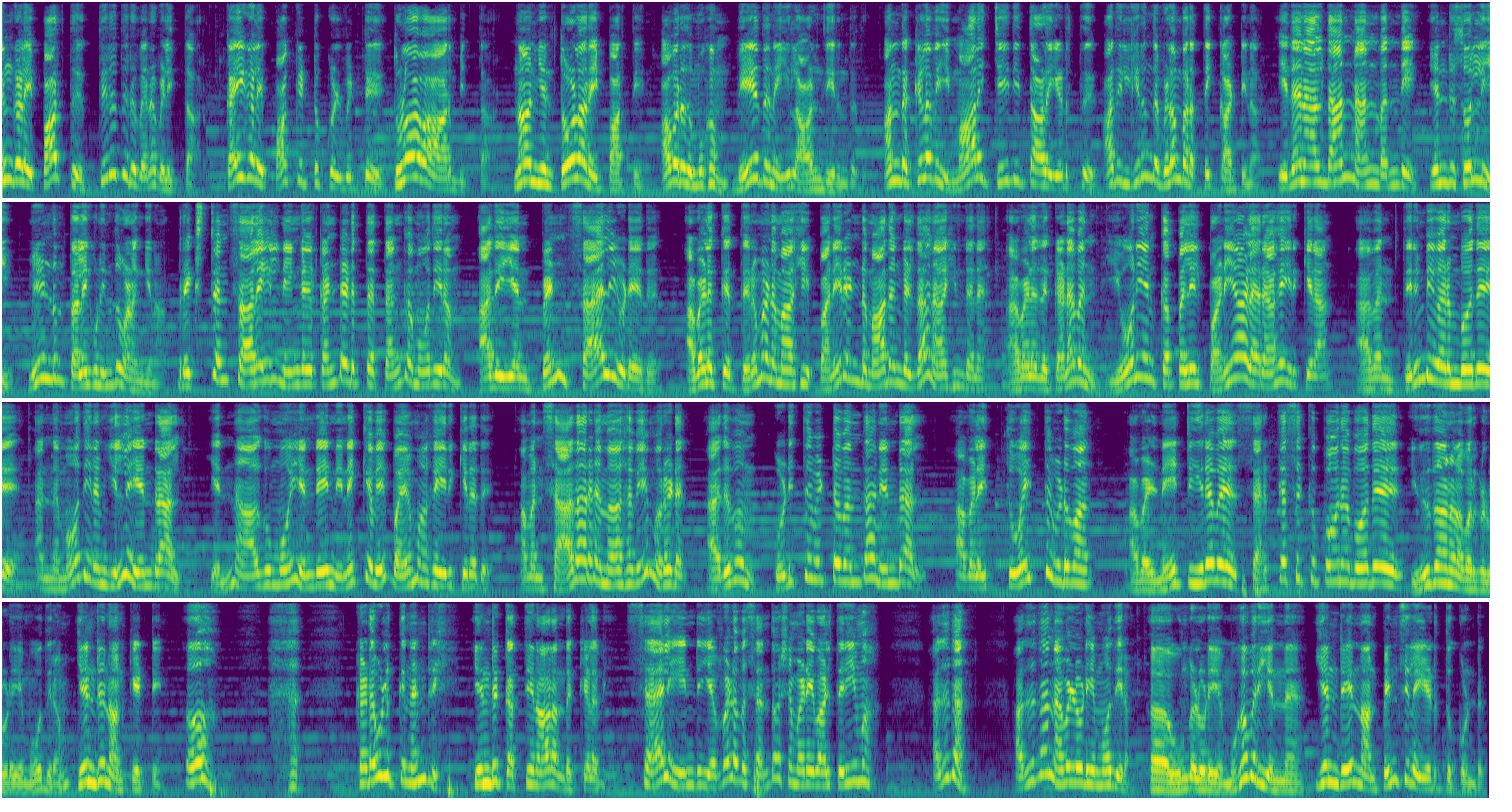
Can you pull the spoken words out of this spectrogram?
எங்களை பார்த்து திருதிருவென விழித்தார். கைகளை பாக்கெட்டுக்குள் விட்டு துளாவ ஆரம்பித்தார். நான் என் தோழரை பார்த்தேன். அவரது முகம் வேதனையில் ஆழ்ந்திருந்தது. அந்த கிழவி மாலை செய்தித்தாளை எடுத்து அதில் இருந்த விளம்பரத்தை காட்டினார். இதனால் தான் நான் வந்தேன் என்று சொல்லி மீண்டும் தலைகுனிந்து வணங்கினார். பிரிக்ஸ்டன் சாலையில் நீங்கள் கண்டெடுத்த தங்க மோதிரம் அது என் பெண் சாலியுடையது. அவளுக்கு திருமணமாகி பனிரெண்டு மாதங்கள் தான் ஆகின்றன. அவளது கணவன் யூனியன் கப்பலில் பணியாளராக இருக்கிறான். அவன் திரும்பி வரும்போது அந்த மோதிரம் இல்லை என்றால் என்ன ஆகுமோ என்றே நினைக்கவே பயமாக இருக்கிறது. அவன் சாதாரணமாகவே முரடன். அதுவும் குடித்துவிட்டு வந்தான் என்றால் அவளை துவைத்து விடுவான். அவள் நேற்று இரவு சர்க்கஸுக்கு போன போது இதுதான் அவர்களுடைய மோதிரம்? என்று நான் கேட்டேன். ஓ கடவுளுக்கு நன்றி என்று கத்தினார் அந்த கிழவி. சாலி இன்று எவ்வளவு சந்தோஷம் அடைவாள் தெரியுமா? அதுதான் அதுதான் அவளுடைய மோதிரம். உங்களுடைய முகவரி என்ன? என்றேன் நான் பென்சிலை எடுத்துக்கொண்டு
